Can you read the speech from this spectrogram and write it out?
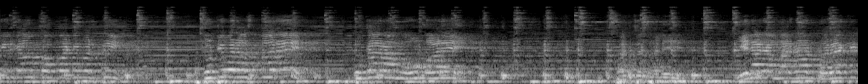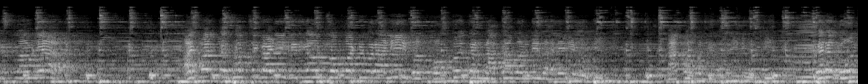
गिरगाव चौपाटीवरती. सुटीवर असणारे तुकाराम ओंबाळे सज्ज झाले. येणाऱ्या मार्गावर बऱ्याकीच लावल्या. अजमल कसाबची गाडी गिरगाव चौपाटीवर आली. बघतोय तर नाकाबंदी झालेली होती. नाकाबंदी झालेली होती. त्याला दोन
